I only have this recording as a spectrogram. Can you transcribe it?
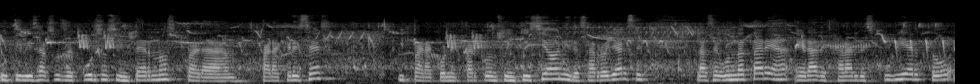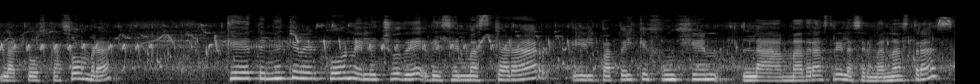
utilizar sus recursos internos para, para crecer y para conectar con su intuición y desarrollarse. La segunda tarea era dejar al descubierto la tosca sombra que tenía que ver con el hecho de desenmascarar el papel que fungen la madrastra y las hermanastras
